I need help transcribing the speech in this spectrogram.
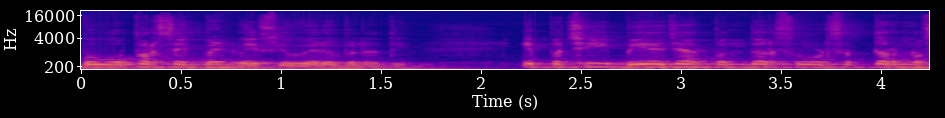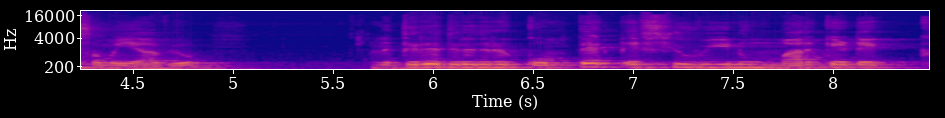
બહુ અપર સેગમેન્ટમાં એસયુવી અવેલેબલ હતી. એ પછી બે હજાર પંદર, સોળ સત્તરનો સમય આવ્યો અને ધીરે ધીરે ધીરે કોમ્પેક્ટ એસયુવીનું માર્કેટ એક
